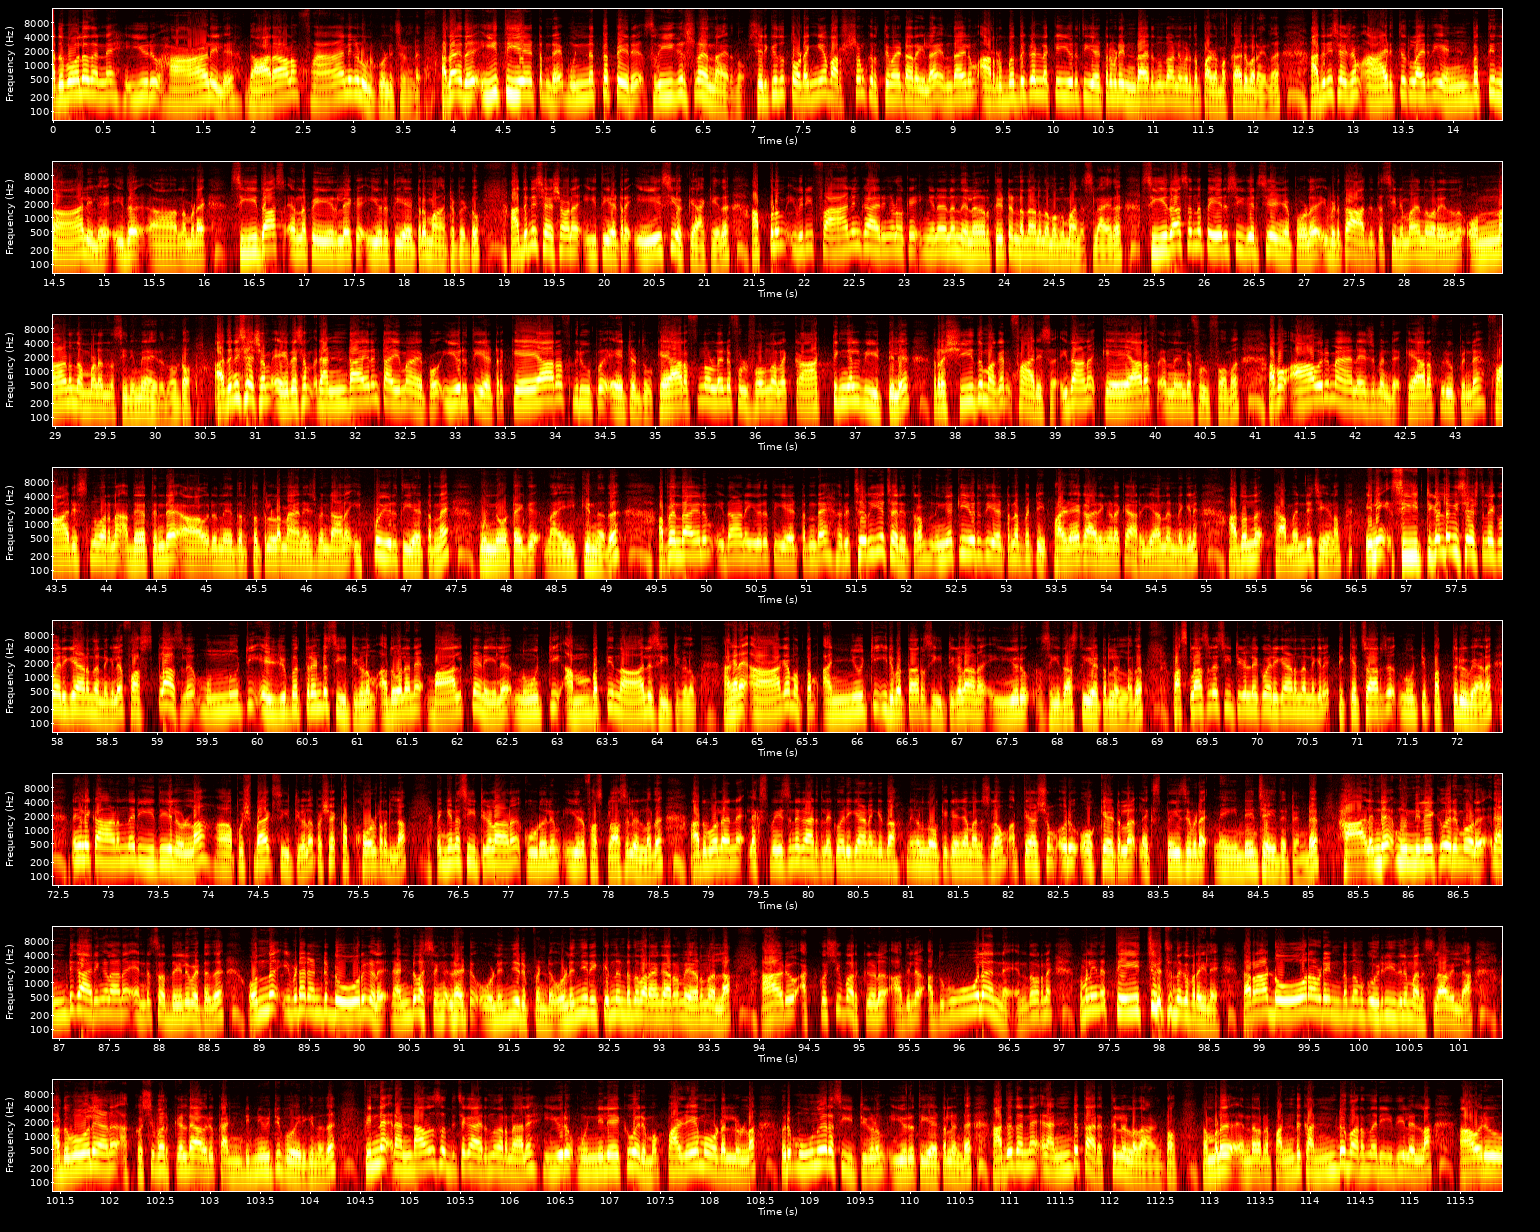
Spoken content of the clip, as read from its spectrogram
അതുപോലെ തന്നെ ഈ ഒരു ഹാളിൽ ധാരാളം ഫാനുകൾ ഉൾക്കൊള്ളിച്ചിട്ടുണ്ട്. അതായത് ഈ തിയേറ്ററിന്റെ മുന്നത്തെ പേര് ശ്രീകൃഷ്ണ എന്നായിരുന്നു. ശരിക്കും ഇത് തുടങ്ങിയ വർഷം കൃത്യമായിട്ട് അറിയില്ല. എന്തായാലും അറുപതുകളിലൊക്കെ ഈ ഒരു തിയേറ്റർ ഇവിടെ ഉണ്ടായിരുന്നു എന്നാണ് ഇവിടുത്തെ പഴമക്കാർ പറയുന്നത്. അതിനുശേഷം ആയിരത്തി തൊള്ളായിരത്തി എൺപത്തി നാലിൽ ഇത് നമ്മുടെ സീതാസ് എന്ന പേരിലേക്ക് ഈ ഒരു തിയേറ്റർ മാറ്റപ്പെട്ടു. അതിനുശേഷമാണ് ഈ തിയേറ്റർ എ സി ഒക്കെ ആക്കിയത്. അപ്പോഴും ഇവർ ഈ ഫാനും കാര്യങ്ങളൊക്കെ ഇങ്ങനെ തന്നെ നിലനിർത്തിയിട്ടുണ്ടെന്നാണ് നമുക്ക് മനസ്സിലായത്. സീതാസ് എന്ന പേര് സ്വീകരിച്ചു കഴിഞ്ഞപ്പോൾ ഇവിടുത്തെ ആദ്യത്തെ സിനിമ എന്ന് പറയുന്നത് ഒന്നാണ് നമ്മൾ എന്ന സിനിമയായിരുന്നു കേട്ടോ. അതിനുശേഷം ഏകദേശം രണ്ടായിരം ടൈം ആയപ്പോൾ ഈ ഒരു theatre K R F group ഏറ്റെടുത്തു. കെ ആർ എഫ് എന്നുള്ളതിന്റെ ഫുൾ ഫോം എന്ന് പറഞ്ഞാൽ കാട്ടിങ്ങൽ വീട്ടിൽ റഷീദ് മകൻ ഫാരിസ്. ഇതാണ് കെ ആർ എഫ് എന്നതിന്റെ ഫുൾ ഫോം അപ്പോൾ ആ ഒരു മാനേജ്മെന്റ് കെ ആർ എഫ് ഗ്രൂപ്പിന്റെ ഫാരിസ് എന്ന് പറഞ്ഞ അദ്ദേഹത്തിന്റെ ഒരു നേതൃത്വത്തിലുള്ള മാനേജ്മെന്റ് ആണ് ഇപ്പോൾ ഈ ഒരു തിയേറ്ററിനെ മുന്നോട്ട് മുന്നിലോട്ടേക്ക് നയിക്കുന്നത്. അപ്പോൾ എന്തായാലും ഇതാണ് ഈ ഒരു തിയേറ്ററിന്റെ ഒരു ചെറിയ ചരിത്രം. നിങ്ങൾക്ക് ഈ ഒരു തിയേറ്ററിനെ പറ്റി പഴയ കാര്യങ്ങളൊക്കെ അറിയാമെന്നുണ്ടെങ്കിൽ അതൊന്ന് കമന്റ് ചെയ്യണം. ഇനി സീറ്റുകളുടെ വിശേഷത്തിലേക്ക് വരികയാണെന്നുണ്ടെങ്കിൽ ഫസ്റ്റ് ക്ലാസ്സിൽ മുന്നൂറ്റി എഴുപത്തിരണ്ട് സീറ്റുകളും അതുപോലെ തന്നെ ബാൽക്കണിയിൽ നൂറ്റി അമ്പത്തി നാല് സീറ്റുകളും. അങ്ങനെ ആകെ മൊത്തം അഞ്ഞൂറ്റി ഇരുപത്തി ആറ് സീറ്റുകളാണ് ഈ ഒരു സീതാസ് തിയേറ്ററിലുള്ളത്. ഫസ്റ്റ് ക്ലാസ്സിലെ സീറ്റുകളിലേക്ക് വരികയാണെന്നുണ്ടെങ്കിൽ ടിക്കറ്റ് ചാർജ് നൂറ്റി പത്ത് രൂപയാണ്. നിങ്ങൾ ഈ കാണുന്ന രീതിയിലുള്ള പുഷ് ബാക്ക് സീറ്റുകൾ പക്ഷേ കപ്പ് ഹോൾഡർ ഇല്ല. അപ്പം ഇങ്ങനെ സീറ്റുകളാണ് കൂടുതലും ഈ ഒരു ഫസ്റ്റ് ക്ലാസ്സിലുള്ളത് അതുപോലെ തന്നെ ലെഗ് സ്പേസിന്റെ കാര്യത്തിലേക്ക് വരികയാണെങ്കിൽ ഇതാ നിങ്ങൾ നോക്കിക്കഴിഞ്ഞാൽ മനസ്സിലാവും അത്യാവശ്യം ഒരു ഓക്കെ ആയിട്ടുള്ള ലെഗ് സ്പേസ് ഇവിടെ മെയിന്റെയിൻ ചെയ്തിട്ടുണ്ട്. ഹാളിന്റെ മുന്നിലേക്ക് വരുമ്പോൾ രണ്ട് കാര്യങ്ങളാണ് എന്റെ ശ്രദ്ധയിൽ പെട്ടത്. ഒന്ന് ഇവിടെ രണ്ട് ഡോറുകൾ രണ്ട് വശങ്ങളിലായിട്ട് ഒളിഞ്ഞിരിപ്പുണ്ട്. ഒളിഞ്ഞിരിക്കുന്നുണ്ടെന്ന് പറയാൻ കാരണം വേറൊന്നുമല്ല. ആ ഒരു അക്വശി വർക്കുകൾ അതിൽ അതുപോലെ തന്നെ എന്താ പറഞ്ഞാൽ നമ്മളിങ്ങനെ തേച്ച് വെച്ചെന്നൊക്കെ പറയില്ലേ? കാരണം ആ ഡോർ അവിടെ ഉണ്ടെന്ന് നമുക്ക് ഒരു രീതിയിലും മനസ്സിലാവില്ല. അതുപോലെയാണ് അക്വശി വർക്കുകളുടെ ആ ഒരു കണ്ടിന്യൂറ്റി പോയിരിക്കുന്നത്. പിന്നെ രണ്ടാമത് ശ്രദ്ധിച്ച കാര്യം എന്ന് പറഞ്ഞാൽ ഈ ഒരു മുന്നിലേക്ക് വരുമ്പോൾ പഴയ മോഡലിലുള്ള ഒരു മൂന്നര സീറ്റുകളും ഈ ഒരു തിയേറ്ററിലുണ്ട്. അത് തന്നെ രണ്ട് തരത്തിലുള്ളതാണ് കേട്ടോ നമ്മൾ എന്താ പറയുക പണ്ട് കണ്ടു മറന്ന രീതിയിലുള്ള ആ ഒരു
